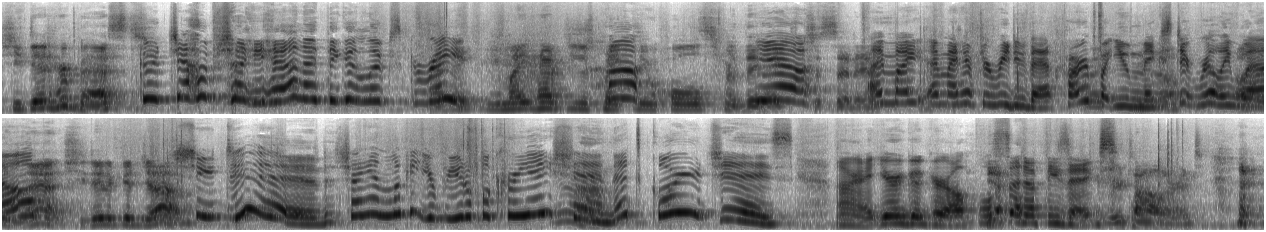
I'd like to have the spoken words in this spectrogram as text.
she did her best. Good job, Cheyenne. I think it looks great. You might have to just make Huh. new holes for the Yeah, eggs to sit in. I might, I might have to redo that part, but, you, mixed know, it really well. that, she did a good job. She did. Cheyenne, look at your beautiful creation. Yeah. That's gorgeous. All right, you're a good girl. We'll Yeah. set up these eggs. You're tolerant.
